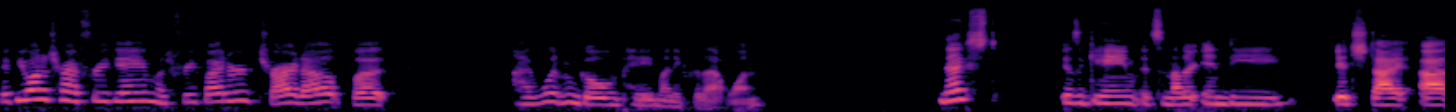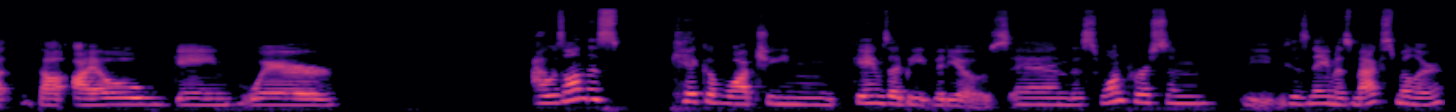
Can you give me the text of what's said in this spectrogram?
if you want to try a free game, a free fighter, try it out, but I wouldn't go and pay money for that one. Next is a game, it's another indie itch.io game where I was on this kick of watching games I beat videos, and this one person, his name is Max Miller,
